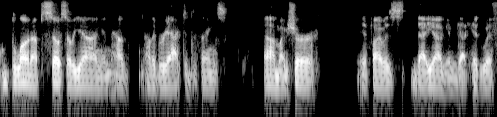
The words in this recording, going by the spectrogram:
blown up so so young and how how they've reacted to things. Um, I'm sure if I was that young and got hit with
